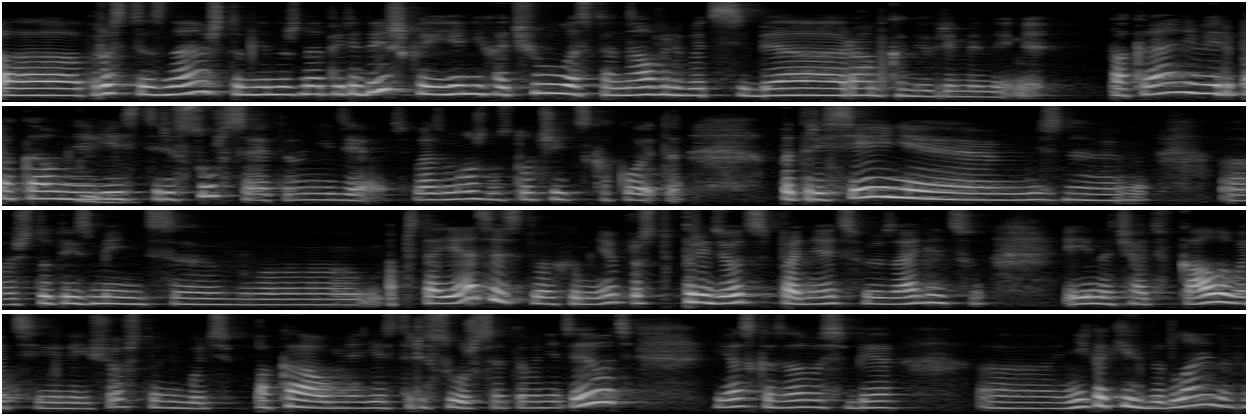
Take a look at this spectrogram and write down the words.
А, просто знаю, что мне нужна передышка, и я не хочу останавливать себя рамками временными. По крайней мере, пока у меня mm. есть ресурсы этого не делать. Возможно, случится какое-то потрясение, не знаю, э, что-то изменится в обстоятельствах, и мне просто придется поднять свою задницу и начать вкалывать или еще что-нибудь. Пока у меня есть ресурсы этого не делать, я сказала себе э, никаких дедлайнов,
